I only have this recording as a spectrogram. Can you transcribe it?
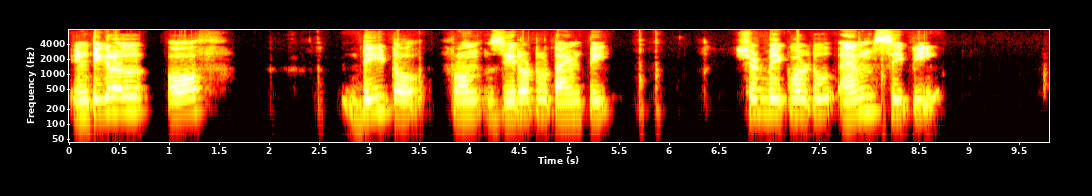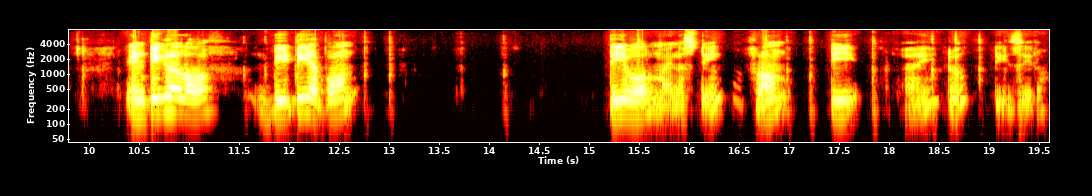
integral of d tau from 0 to time t should be equal to mcp integral of dt upon t wall minus t from ti to t0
